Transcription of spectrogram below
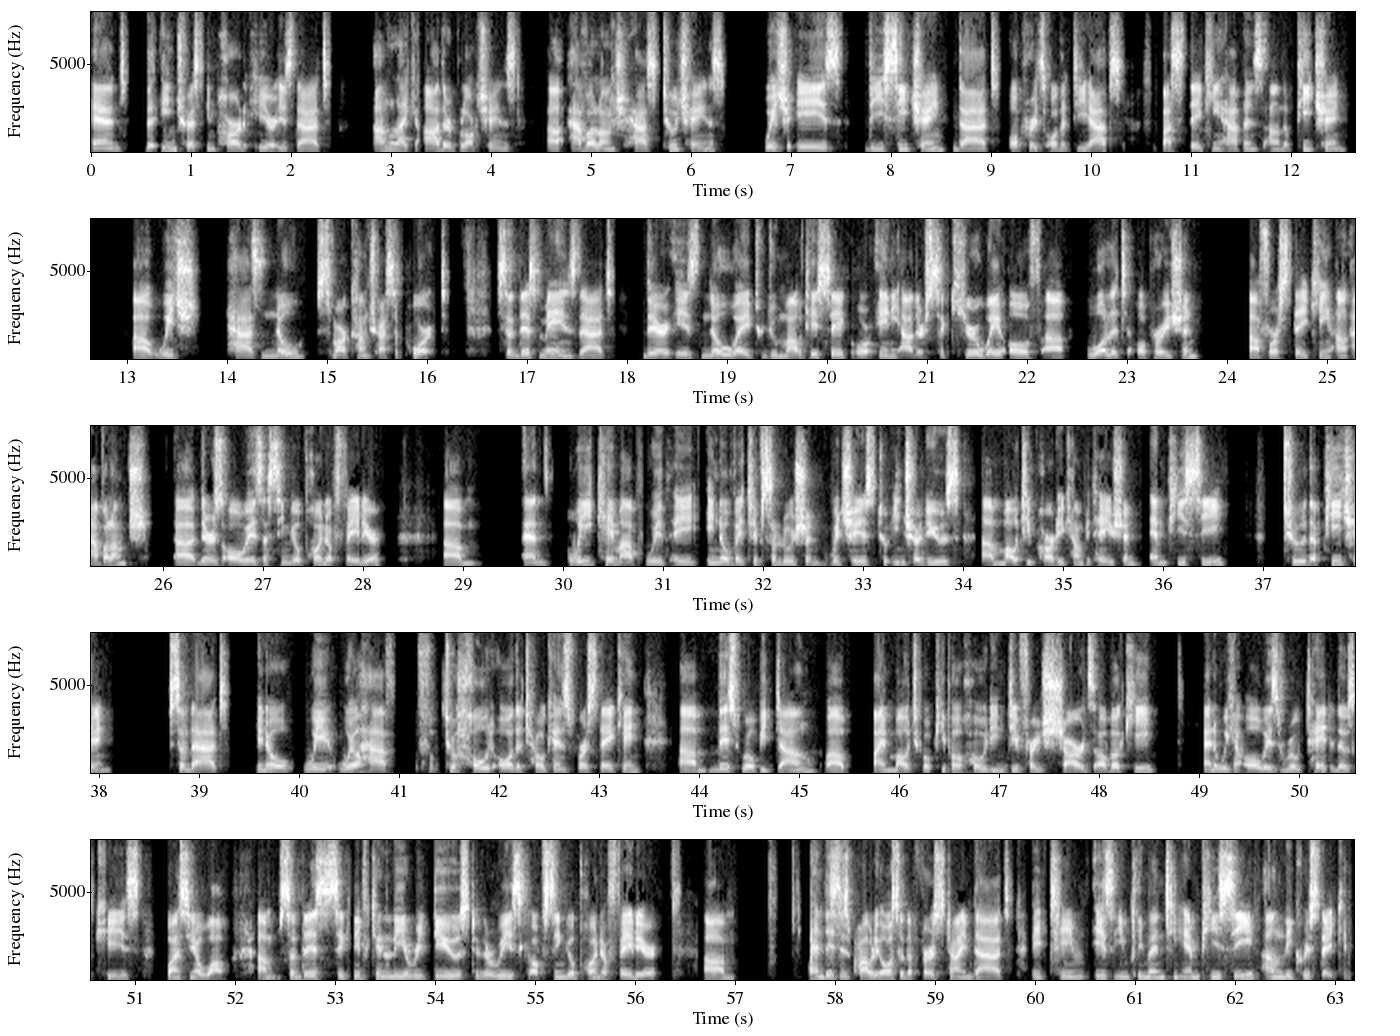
And the interesting part here is that unlike other blockchains, uh, Avalanche has two chains, which is the C chain that operates all the D apps, but staking happens on the P chain, uh, which has no smart contract support. So this means that there is no way to do multi-sig or any other secure way of uh, wallet operation uh, for staking on Avalanche. Uh, there's always a single point of failure. Um, and we came up with a innovative solution, which is to introduce multi-party computation, MPC, to the P chain so that you know we will have f- to hold all the tokens for staking. Um, this will be done well, by multiple people holding different shards of a key, and we can always rotate those keys once in a while. Um, so this significantly reduced the risk of single point of failure. Um, and this is probably also the first time that a team is implementing MPC on liquid staking.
